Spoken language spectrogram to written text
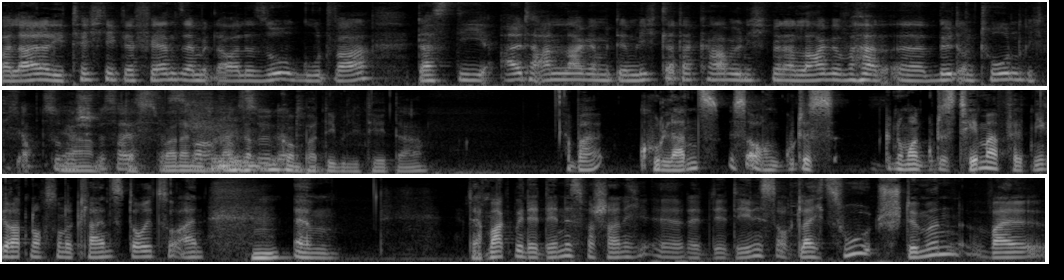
weil leider die Technik der Fernseher mittlerweile so gut war, dass die alte Anlage mit dem Lichtleiterkabel nicht mehr in der Lage war, äh, Bild und Ton richtig abzumischen. Ja, das heißt, das war dann war so langsam Inkompatibilität da. Aber Kulanz ist auch ein gutes, nochmal ein gutes Thema. Fällt mir gerade noch so eine kleine Story zu ein. Hm. Ähm, da mag mir der Dennis wahrscheinlich, äh, der Dennis auch gleich zustimmen, weil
